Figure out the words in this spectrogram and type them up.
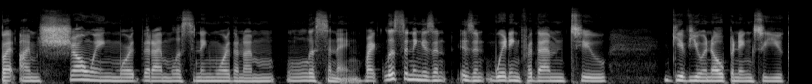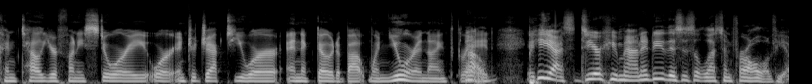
but I'm showing more that I'm listening more than I'm listening. Like listening isn't isn't waiting for them to give you an opening so you can tell your funny story or interject your anecdote about when you were in ninth oh, grade. Oh, P.S. Dear humanity, this is a lesson for all of you.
